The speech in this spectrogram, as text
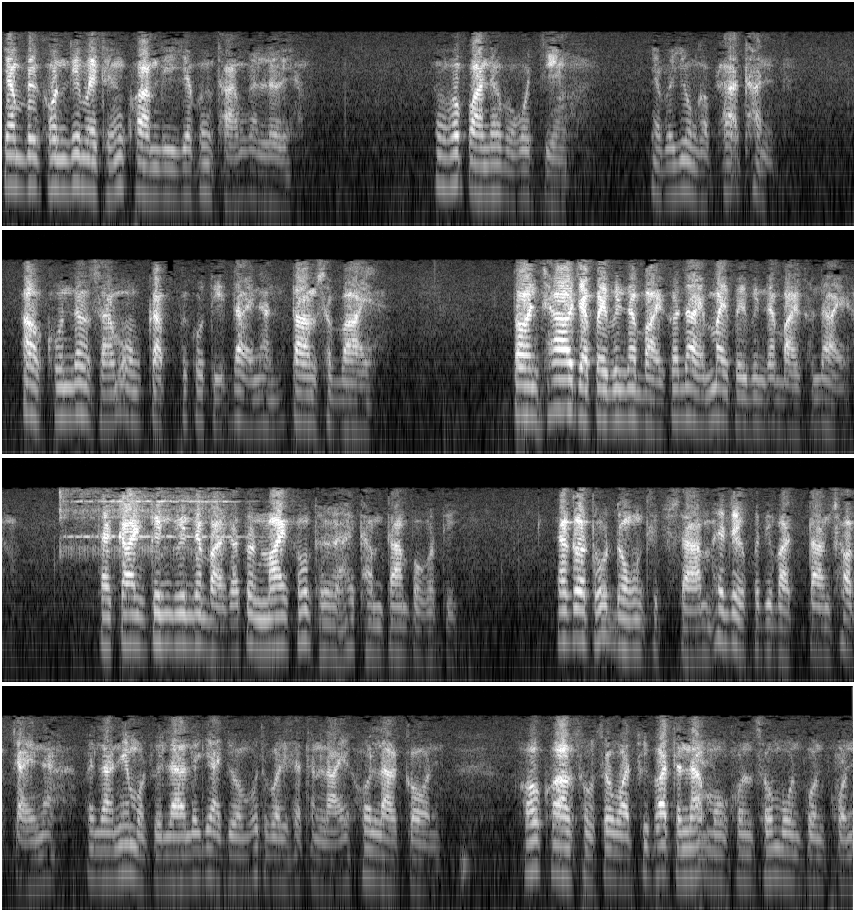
ยังเป็นคนที่ไม่ถึงความดีจะเพิ่งถามกันเลย หลวงพ่อปานเขาบอกว่าจริง อย่าไปยุ่งกับพระท่านอ้าวคุณทั้งสามองค์กลับไปกุฏิได้นั่นตามสบาย ตอนเช้าจะไปบิณฑบาตก็ได้ ไม่ไปบิณฑบาตก็ได้ แต่การกินบิณฑบาตกับต้นไม้ของเธอให้ทำตามปกติ แล้วก็ทุดงสิบสามให้เลือกปฏิบัติตามชอบใจนะเวลานี้หมดเวลาแล้วญาติโยมพุทธบริษัททั้งหลายขอลาก่อน ขอความสุขสวัสดิ์พิพัฒนมงคลสมบูรณ์ผลผล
